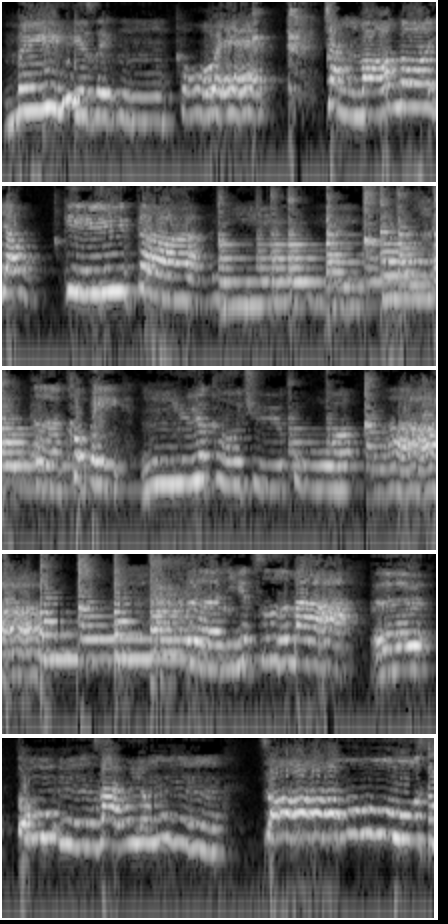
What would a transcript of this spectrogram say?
没人陪，将妈妈要给个你，呃，可被女不去过，呃，你芝麻，呃，东上用。赵母心，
